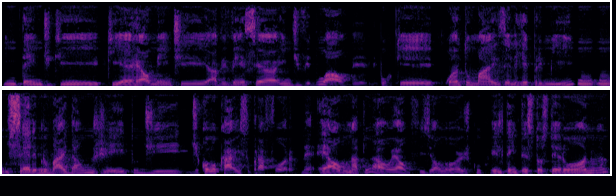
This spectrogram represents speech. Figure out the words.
entende que, que é realmente a vivência individual dele. Porque quanto mais ele reprimir, o, o cérebro vai dar um jeito de, de colocar isso para fora. Né? É algo natural, é algo fisiológico. Ele tem testosterona,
